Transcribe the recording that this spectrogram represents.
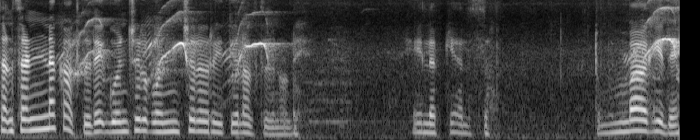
ಸಣ್ಣ ಸಣ್ಣಕ್ಕೆ ಆಗ್ತದೆ ಗೊಂಚಲು ಗೊಂಚಲ ರೀತಿಯಲ್ಲಿ ಆಗ್ತದೆ ನೋಡಿ. ಏಲಕ್ಕಿ ಹಲಸು. ತುಂಬ ಆಗಿದೆ.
